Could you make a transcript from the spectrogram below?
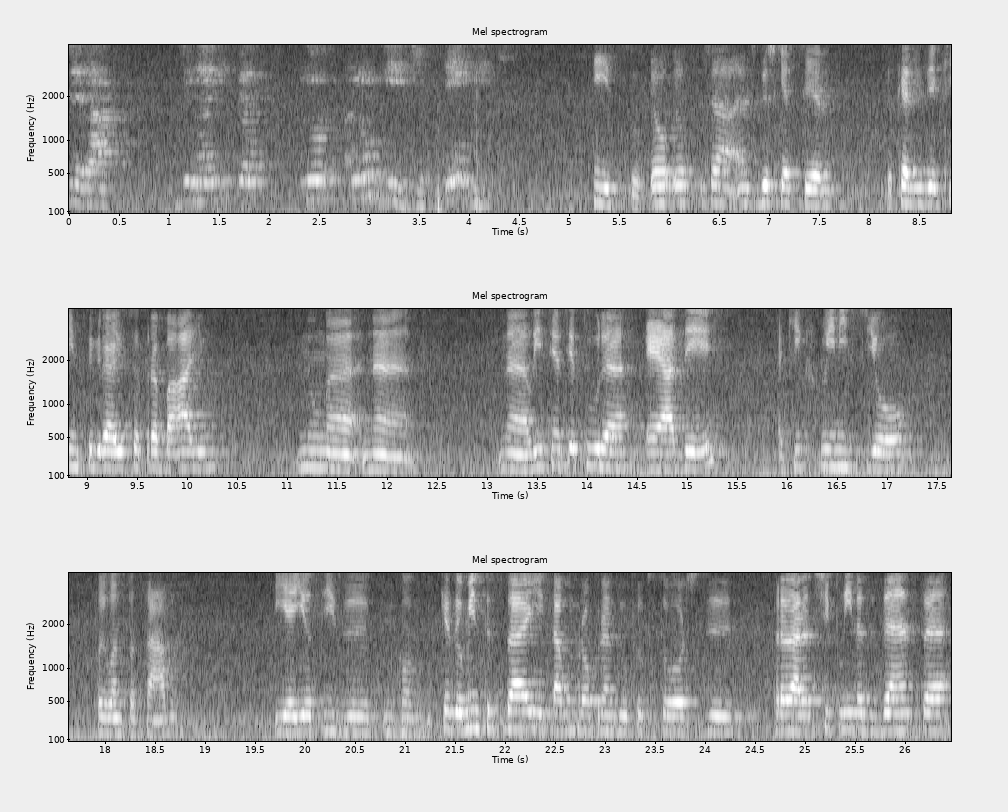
gerar dinâmicas no, no vídeo, em vídeo. Isso, eu, eu já, antes de esquecer, eu quero dizer que integrei o seu trabalho numa, na, na licenciatura EAD, aqui que iniciou, foi o ano passado, e aí eu tive, quer dizer, eu me interessei e estavam procurando professores de, para dar a disciplina de dança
